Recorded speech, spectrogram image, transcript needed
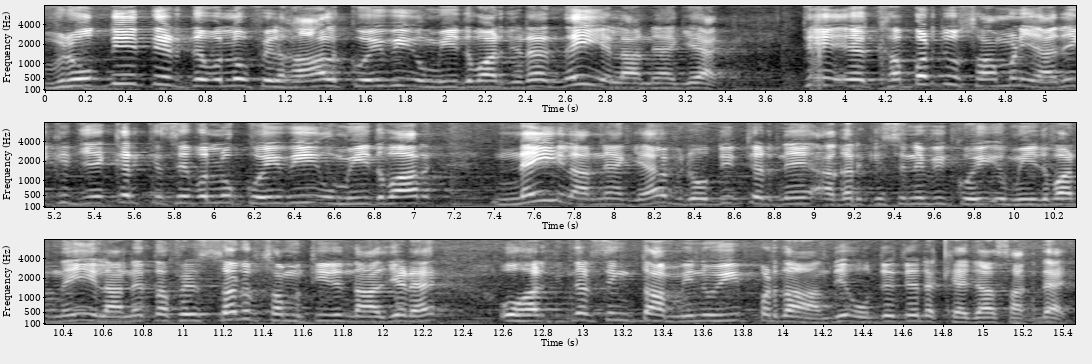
ਵਿਰੋਧੀ ਧਿਰ ਦੇ ਵੱਲੋਂ ਫਿਲਹਾਲ ਕੋਈ ਵੀ ਉਮੀਦਵਾਰ ਜਿਹੜਾ ਨਹੀਂ ਐਲਾਨਿਆ ਗਿਆ। ਤੇ ਖਬਰ ਜੋ ਸਾਹਮਣੇ ਆ ਰਹੀ ਕਿ ਜੇਕਰ ਕਿਸੇ ਵੱਲੋਂ ਕੋਈ ਵੀ ਉਮੀਦਵਾਰ ਨਹੀਂ ਐਲਾਨਿਆ ਗਿਆ, ਵਿਰੋਧੀ ਧਿਰ ਨੇ ਅਗਰ ਕਿਸੇ ਨੇ ਵੀ ਕੋਈ ਉਮੀਦਵਾਰ ਨਹੀਂ ਐਲਾਨਿਆ, ਤਾਂ ਫਿਰ ਸਰਬਸੰਮਤੀ ਦੇ ਨਾਲ ਜਿਹੜਾ ਉਹ ਹਰਜਿੰਦਰ ਸਿੰਘ ਧਾਮੀ ਨੂੰ ਹੀ ਪ੍ਰਧਾਨ ਦੇ ਅਹੁਦੇ ਤੇ ਰੱਖਿਆ ਜਾ ਸਕਦਾ ਹੈ।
